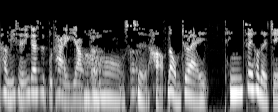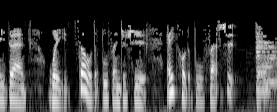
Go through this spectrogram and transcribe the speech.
很明显应该是不太一样的。哦，是好，那我们就来听最后的这一段尾奏的部分，就是 echo 的部分，是。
